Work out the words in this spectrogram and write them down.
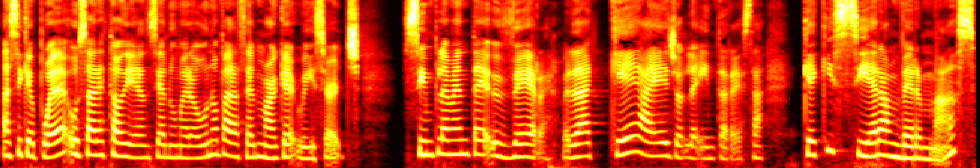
Así que puedes usar esta audiencia número uno para hacer market research. Simplemente ver, ¿verdad? ¿Qué a ellos les interesa? ¿Qué quisieran ver más?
